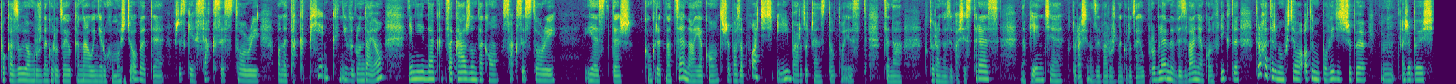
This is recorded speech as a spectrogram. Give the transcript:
pokazują różnego rodzaju kanały nieruchomościowe, te wszystkie success story, one tak pięknie wyglądają. Niemniej jednak za każdą taką success story jest też konkretna cena, jaką trzeba zapłacić, i bardzo często to jest cena, która nazywa się stres, napięcie, która się nazywa różnego rodzaju problemy, wyzwania, konflikty. Trochę też bym chciała o tym powiedzieć, żeby, mm, żebyś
